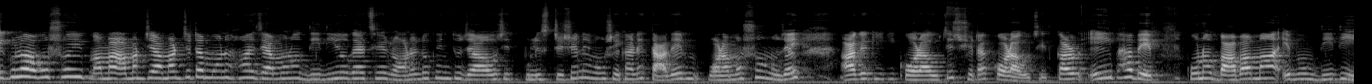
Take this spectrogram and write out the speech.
এগুলো অবশ্যই আমার আমার যে, আমার যেটা মনে হয় যেমন ও দিদিও গেছে, রনেরও কিন্তু যাওয়া উচিত পুলিশ স্টেশন এবং সেখানে তাদের পরামর্শ অনুযায়ী আগে কি কি করা উচিত সেটা করা উচিত। কারণ এইভাবে কোনো বাবা মা এবং দিদি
